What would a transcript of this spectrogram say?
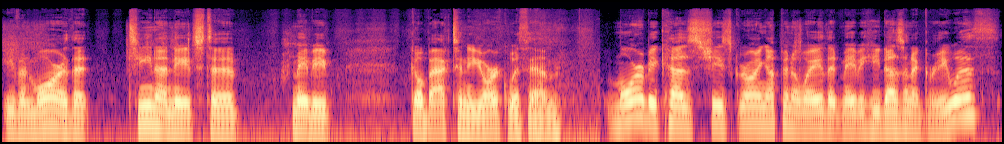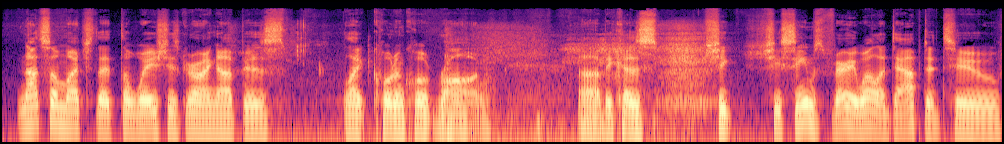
even more that Tina needs to maybe go back to New York with him. More because she's growing up in a way that maybe he doesn't agree with. Not so much that the way she's growing up is like quote unquote wrong. uh, because she she seems very well adapted to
